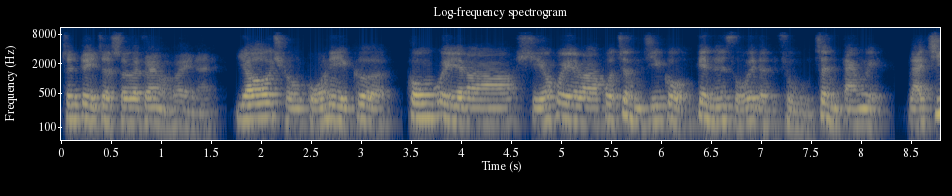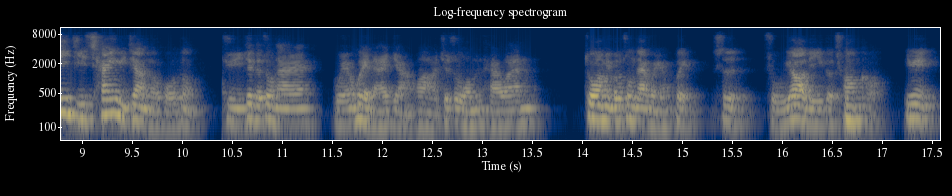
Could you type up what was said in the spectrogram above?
针对这十二个专业委会呢，要求国内各工会啦、协会啦或政府机构变成所谓的主政单位，来积极参与这样的活动。举这个仲裁委员会来讲的话，就是我们台湾中华民国仲裁委员会是主要的一个窗口，因为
